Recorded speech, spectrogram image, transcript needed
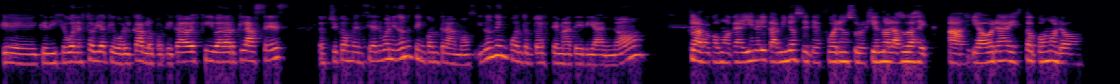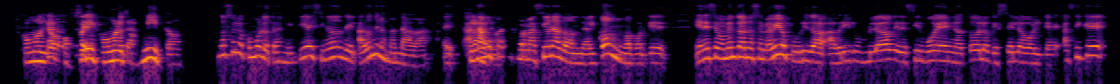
que, dije, bueno, esto había que volcarlo, porque cada vez que iba a dar clases, los chicos me decían, bueno, ¿y dónde te encontramos? ¿Y dónde encuentro todo este material, no? Claro, como que ahí en el camino se te fueron surgiendo las dudas de, ah, y ahora esto, ¿cómo lo, cómo lo ofrezco, cómo lo transmito? No solo cómo lo transmitía, sino dónde, a dónde los mandaba. Eh, a buscar información a dónde, al Congo, porque en ese momento no se me había ocurrido abrir un blog y decir, bueno, todo lo que sé lo volqué. Así que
